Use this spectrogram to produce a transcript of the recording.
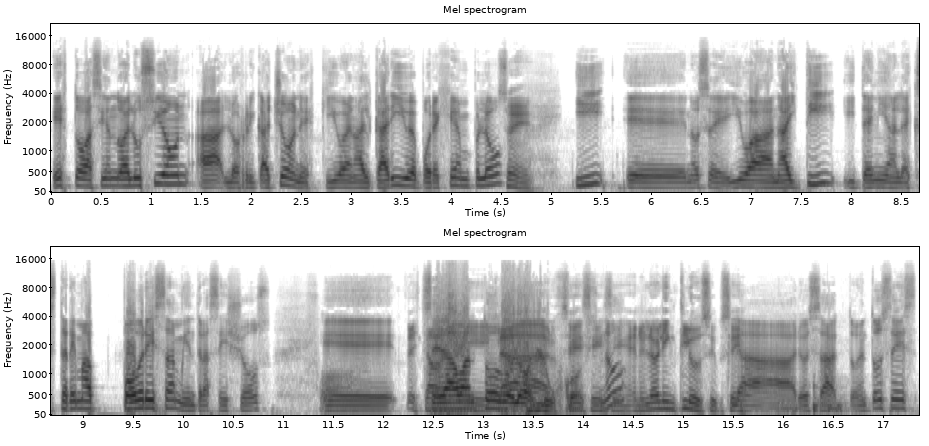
Esto haciendo alusión a los ricachones que iban al Caribe, por ejemplo, Sí. y, eh, no sé, iban a Haití y tenían la extrema pobreza mientras ellos eh, se daban ahí, todos claro, los lujos. Sí, sí, ¿no? sí, en el all inclusive, sí. Claro, exacto. Entonces,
